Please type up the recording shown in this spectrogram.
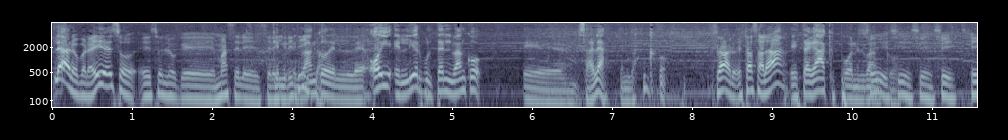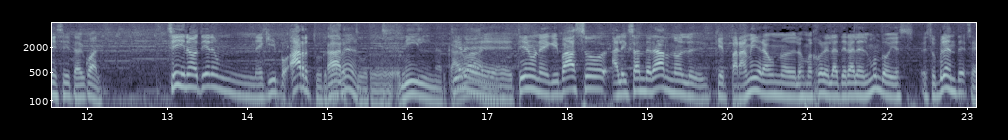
Claro, pero ahí eso, eso es lo que más se le, se le Que el, el critica. banco del. Hoy el Liverpool está en el banco. Eh, Salah en el banco. Claro, ¿está Salah? Está Gakpo en el Sí, banco. sí, sí, sí, sí, sí, tal cual. Sí, no, tiene un equipo. Arthur, también. Arthur, eh, Milner, Carvalho. Tiene, tiene un equipazo. Alexander Arnold, que para mí era uno de los mejores laterales del mundo y es, es suplente. Sí.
